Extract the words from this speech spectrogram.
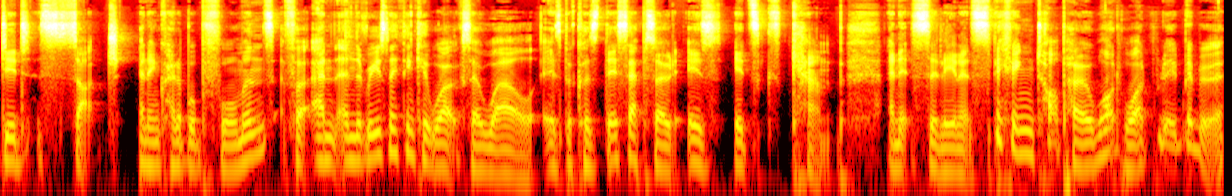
did such an incredible performance for and, and the reason I think it works so well is because this episode is it's camp and it's silly and it's spiffing top ho what what blah, blah, blah.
